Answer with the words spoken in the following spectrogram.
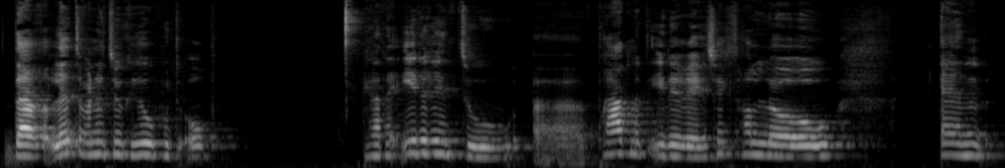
daar letten we natuurlijk heel goed op. Gaat naar iedereen toe, uh, praat met iedereen, zegt hallo. En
